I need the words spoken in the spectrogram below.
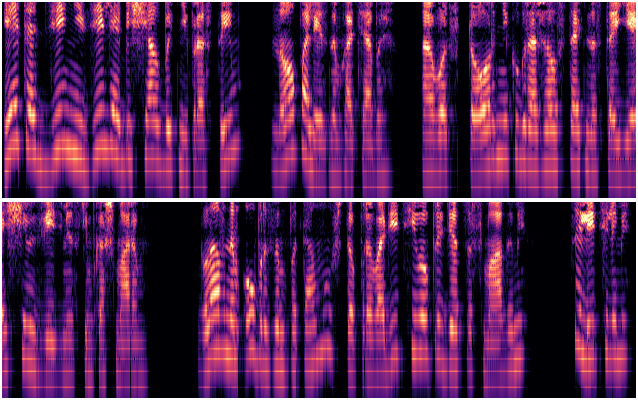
Этот день недели обещал быть непростым, но полезным хотя бы. А вот вторник угрожал стать настоящим ведьминским кошмаром. Главным образом потому, что проводить его придется с магами, целителями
